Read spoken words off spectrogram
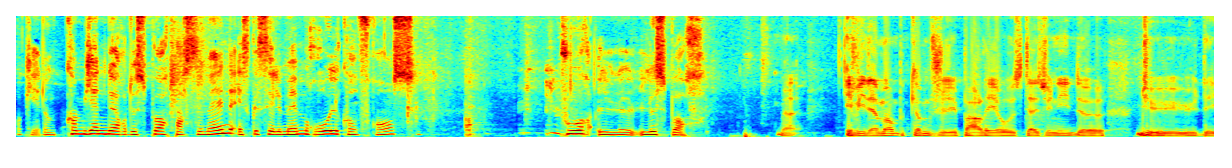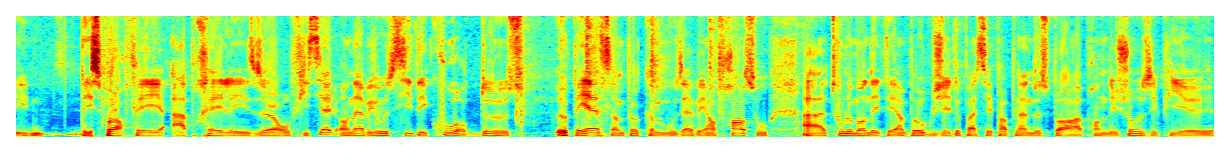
Ok, donc combien d'heures de sport par semaine? Est-ce que c'est le même rôle qu'en France pour le, sport? Ben, Évidemment, comme j'ai parlé aux États-Unis de, des, des, sports faits après les heures officielles, on avait aussi des cours de sport EPS, un peu comme vous avez en France, où ah, tout le monde était un peu obligé de passer par plein de sports, apprendre des choses et puis euh,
